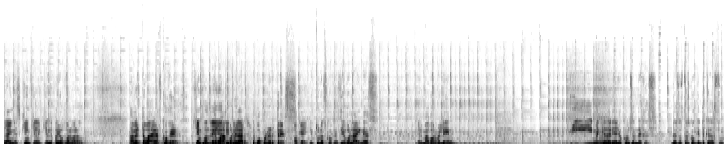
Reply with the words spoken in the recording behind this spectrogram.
Lainez. ¿Quién, quién, quién el te falta? Piojo Alvarado. A ver, te voy a dar a escoger. ¿Quién pondría Te yo voy a poner- titular? te voy a poner tres. Ok. Y tú lo escoges. Diego Laines, el Mago Orbelín. Y me Mm. quedaría yo con Sendejas. De esos tres, ¿con quién te quedas tú?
